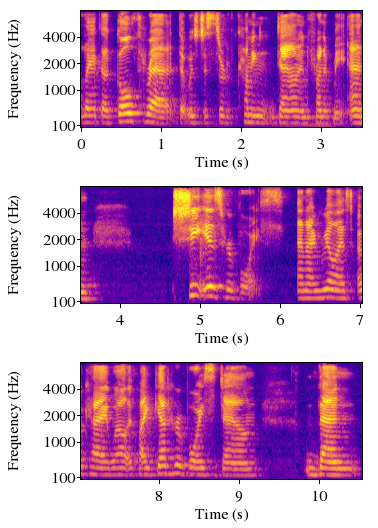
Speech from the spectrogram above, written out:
like a gold thread that was just sort of coming down in front of me, and she is her voice. And I realized, okay, well, if I get her voice down, then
